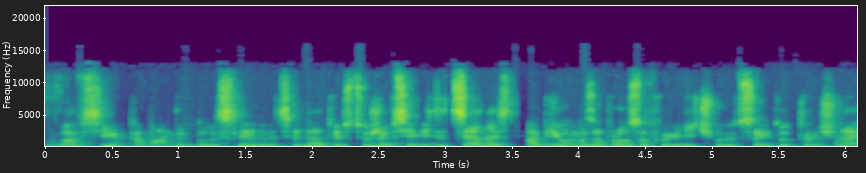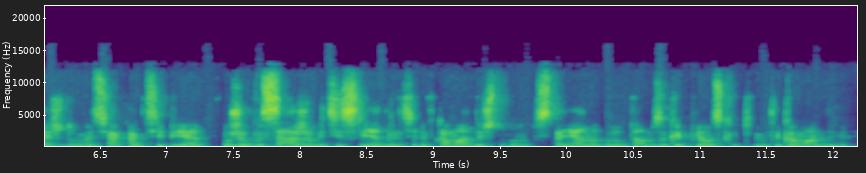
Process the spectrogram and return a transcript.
во всех командах командах был исследователь, да, то есть уже все видят ценность, объемы запросов увеличиваются, и тут ты начинаешь думать, а как тебе уже высаживать исследователя в команды, чтобы он постоянно был там закреплен с какими-то командами.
